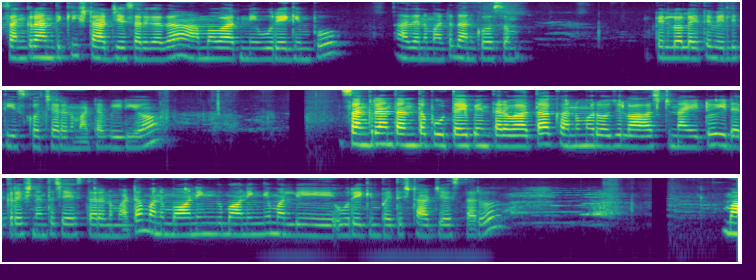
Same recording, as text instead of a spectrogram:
సంక్రాంతికి స్టార్ట్ చేశారు కదా అమ్మవారిని ఊరేగింపు అదనమాట దానికోసం పిల్లలు అయితే వెళ్ళి తీసుకొచ్చారనమాట వీడియో. సంక్రాంతి అంతా పూర్తయిపోయిన తర్వాత కనుమ రోజు లాస్ట్ నైట్ ఈ డెకరేషన్ అంతా చేస్తారనమాట మనం మార్నింగ్ మార్నింగే మళ్ళీ ఊరేగింపు అయితే స్టార్ట్ చేస్తారు. మా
